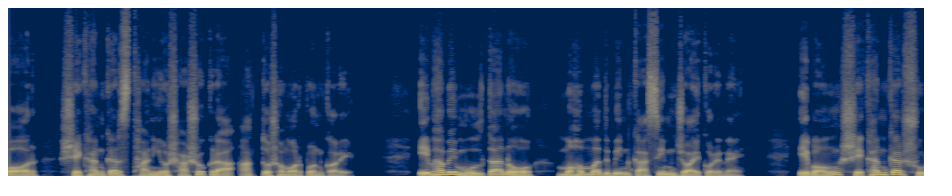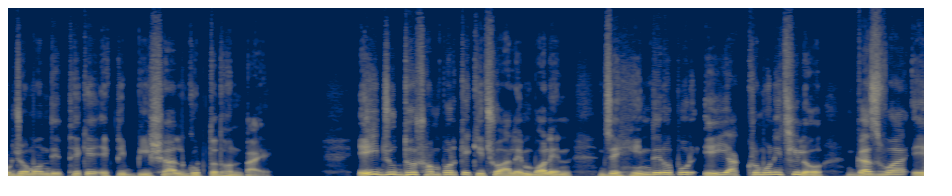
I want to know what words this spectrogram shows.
পর সেখানকার স্থানীয় শাসকরা আত্মসমর্পণ করে। এভাবে মুলতানও মোহাম্মদ বিন কাসিম জয় করে নেয় এবং সেখানকার সূর্যমন্দির থেকে একটি বিশাল গুপ্তধন পায়। এই যুদ্ধ সম্পর্কে কিছু আলেম বলেন যে হিন্দের ওপর এই আক্রমণই ছিল গজওয়া এ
